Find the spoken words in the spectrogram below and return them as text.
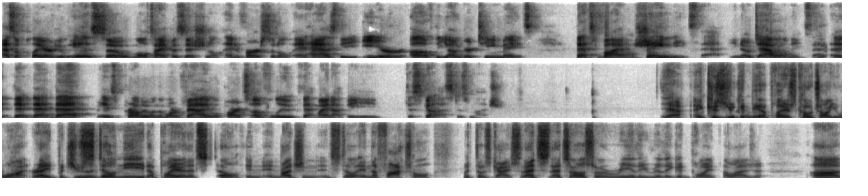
as a player who is so multi-positional and versatile and has the ear of the younger teammates, that's vital. Shane needs that. You know, Dowell needs that. Yeah. Uh, that. That that is probably one of the more valuable parts of Luke that might not be discussed as much. Yeah, and because you can be a player's coach all you want, right? But you mm-hmm. still need a player that's still in in touch and, and, still in the foxhole with those guys. So that's that's also a really really good point, Elijah. Uh,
